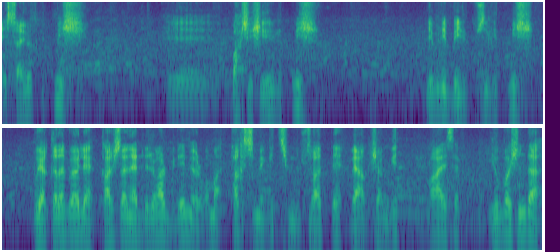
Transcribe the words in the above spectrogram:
Esenyurt gitmiş. Ee, Bahçeşehir gitmiş. Ne bileyim Beylikdüzü gitmiş. Bu yakada böyle. Karşıdan elleri var bilemiyorum ama Taksim'e git şimdi bu saatte veya akşam git. Maalesef. Yılbaşında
